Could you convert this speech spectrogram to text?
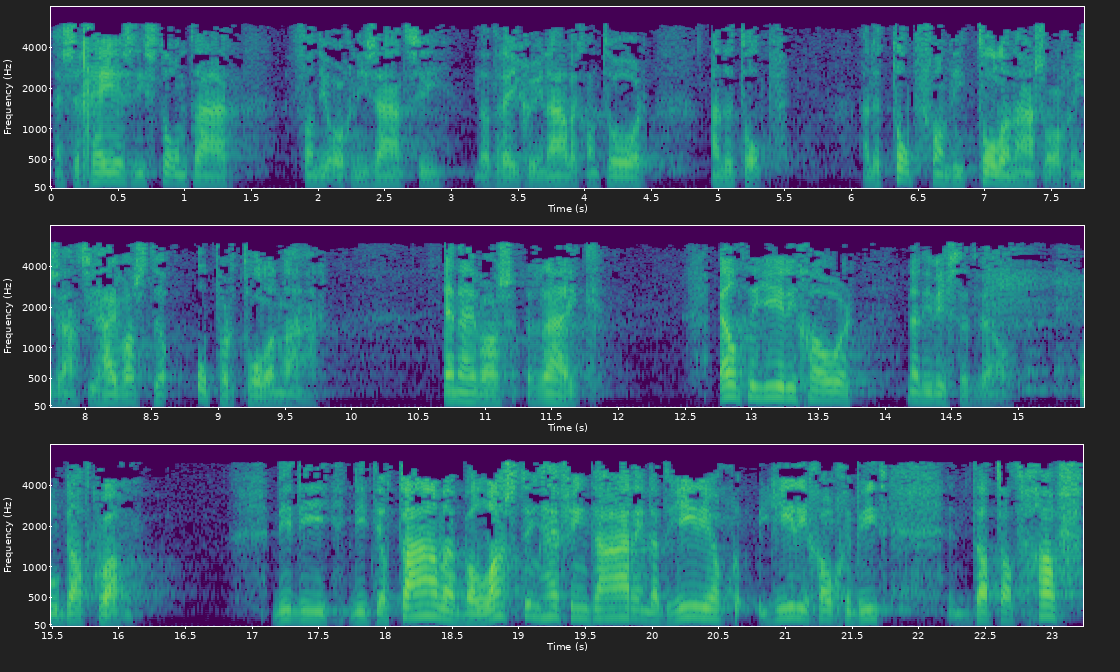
En Zacchaeus die stond daar van die organisatie, dat regionale kantoor, aan de top. Aan de top van die tollenaarsorganisatie. Hij was de oppertollenaar. En hij was rijk. Elke Jerichoer, nou die wist het wel. Hoe dat kwam. Die, die, die totale belastingheffing daar in dat Jericho-gebied, dat dat gaf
